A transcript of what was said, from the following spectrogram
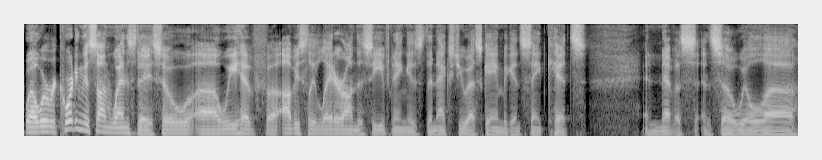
Well, we're recording this on Wednesday, so uh, we have uh, obviously later on this evening is the next U.S. game against St. Kitts and Nevis, and so we'll uh,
